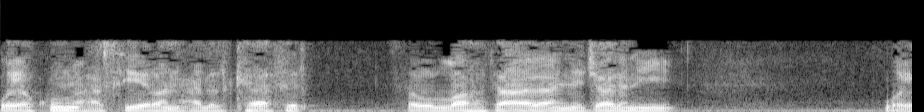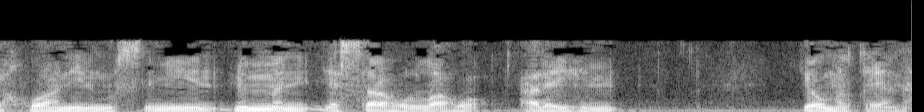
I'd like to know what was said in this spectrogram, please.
ويكون عسيرا على الكافر. نسأل الله تعالى أن يجعلني وإخواني المسلمين ممن يسره الله عليهم يوم القيامة.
